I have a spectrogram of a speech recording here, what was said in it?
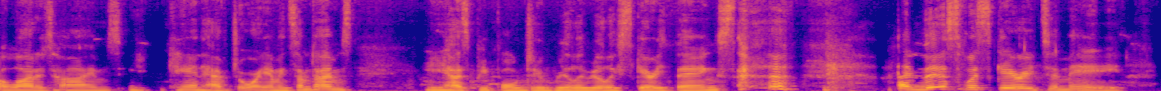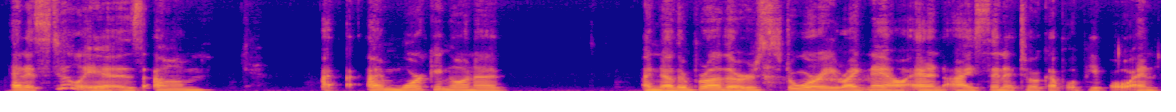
a lot of times you can have joy. I mean, sometimes He has people do really, really scary things, and this was scary to me, and it still is. Um, I, I'm working on a another brother's story right now, and I sent it to a couple of people, and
